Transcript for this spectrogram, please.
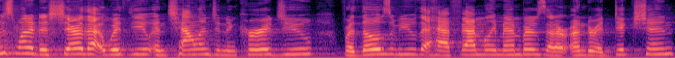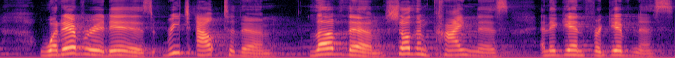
just wanted to share that with you and challenge and encourage you for those of you that have family members that are under addiction, whatever it is, reach out to them, love them, show them kindness, and again, forgiveness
